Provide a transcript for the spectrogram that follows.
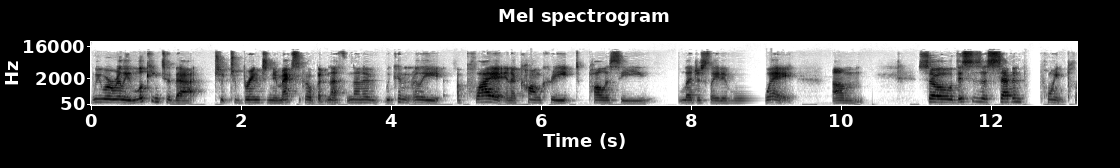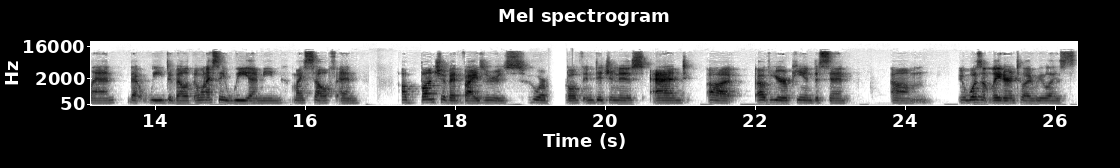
we were really looking to that to, to bring to New Mexico, but not, none of we couldn't really apply it in a concrete policy legislative way. Um, so this is a seven point plan that we developed. And when I say we, I mean myself and a bunch of advisors who are both indigenous and uh, of European descent. Um, it wasn't later until I realized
